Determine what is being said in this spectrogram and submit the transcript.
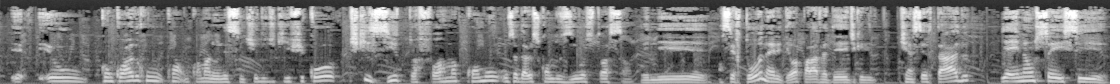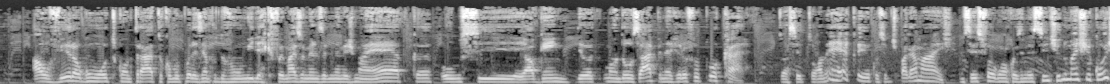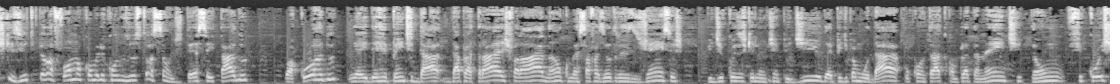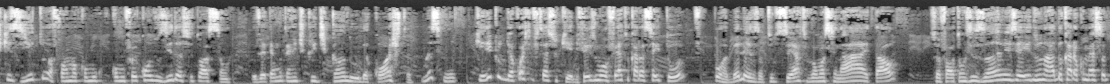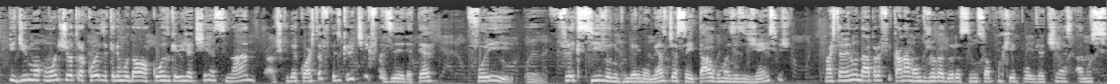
eu concordo com, com, a Manu nesse sentido de que ficou esquisito a forma como o Zedarius conduziu a situação. Ele acertou, né? Ele deu a palavra dele de que ele tinha acertado, e aí não sei se ao ver algum outro contrato, como por exemplo do Von Miller, que foi mais ou menos ali na mesma época, ou se alguém deu, mandou o zap, né, virou e falou, pô, cara, tu aceitou uma merreca e eu consigo te pagar mais. Não sei se foi alguma coisa nesse sentido, mas ficou esquisito pela forma como ele conduziu a situação, de ter aceitado o acordo e aí de repente dá, dá para trás, falar, ah, não, começar a fazer outras exigências, pedir coisas que ele não tinha pedido, é pedir para mudar o contrato completamente. Então ficou esquisito a forma como, como foi conduzida a situação. Eu vi até muita gente criticando o De Costa, mas assim, eu queria que o De Costa fizesse o quê? Ele fez uma oferta, o cara aceitou, porra, beleza, tudo certo, vamos assinar e tal. Só faltam os exames, e aí do nada o cara começa a pedir um monte de outra coisa, querer mudar o acordo que ele já tinha assinado. Acho que o De Costa fez o que ele tinha que fazer. Ele até foi é, flexível no primeiro momento de aceitar algumas exigências, mas também não dá para ficar na mão do jogador assim só porque, pô, já tinha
